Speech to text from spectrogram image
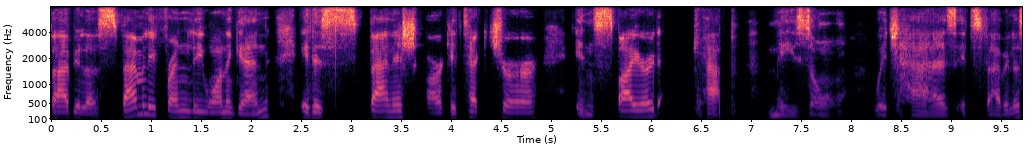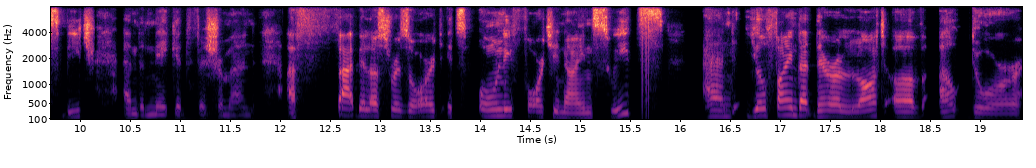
fabulous family-friendly one again. It is Spanish architecture inspired Cap Maison which has its fabulous beach and the Naked Fisherman. A fabulous resort. It's only 49 suites. And you'll find that there are a lot of outdoor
